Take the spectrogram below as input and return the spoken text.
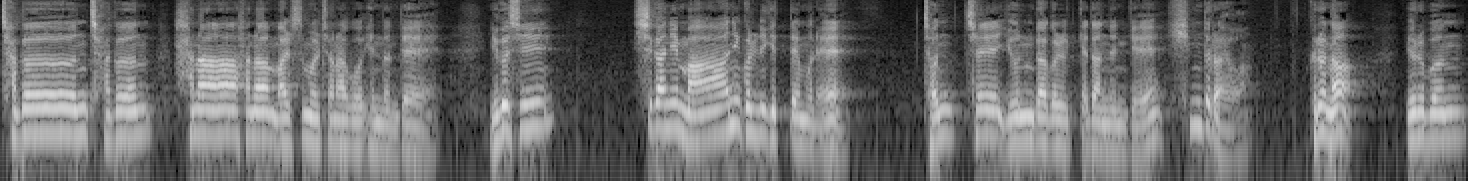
차근차근 하나하나 말씀을 전하고 있는데 이것이 시간이 많이 걸리기 때문에 전체 윤곽을 깨닫는 게 힘들어요. 그러나 여러분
